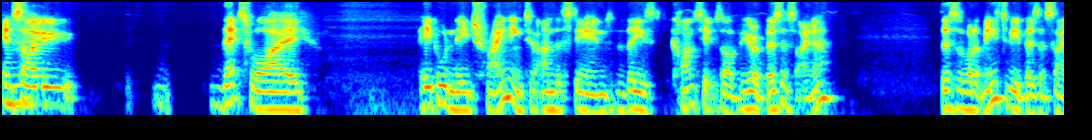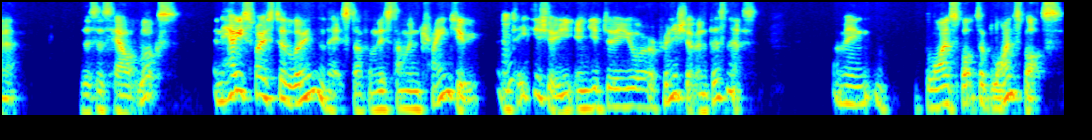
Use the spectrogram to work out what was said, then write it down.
And so that's why people need training to understand these concepts of you're a business owner. This is what it means to be a business owner. This is how it looks. And how are you supposed to learn that stuff unless someone trains you and teaches you and you do your apprenticeship in business? I mean, blind spots are blind spots.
